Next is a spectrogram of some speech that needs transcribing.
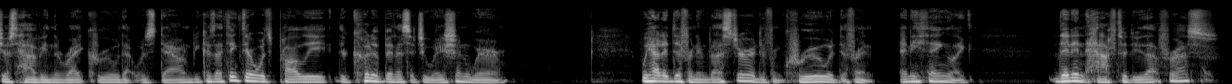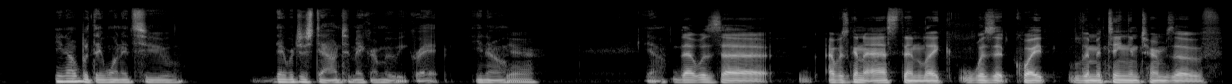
just having the right crew that was down because i think there was probably there could have been a situation where if we had a different investor a different crew a different anything like they didn't have to do that for us you know but they wanted to they were just down to make our movie great you know Yeah. Yeah. That was uh I was going to ask then like was it quite limiting in terms of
